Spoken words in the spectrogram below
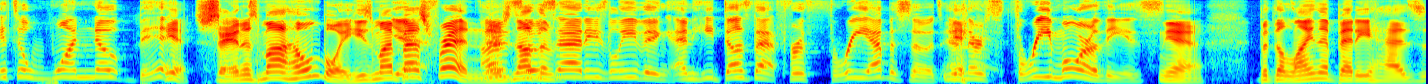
it's a one note bit. Yeah, Santa's my homeboy. He's my Yeah. best friend. There's I'm nothing. so sad he's leaving, and he does that for three episodes, and Yeah. there's three more of these. Yeah. But the line that Betty has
